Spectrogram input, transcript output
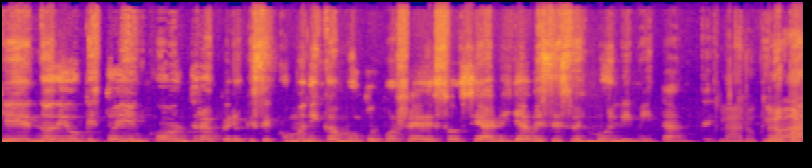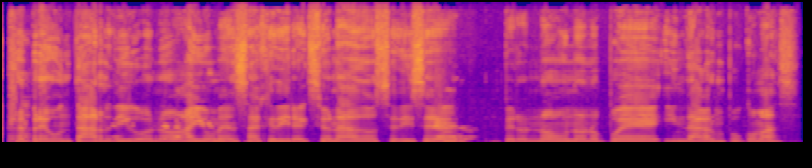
que no digo que estoy en contra, pero que se comunica mucho por redes sociales y a veces eso es muy limitante. Claro, claro. No puedes preguntar, digo, ¿no? Hay un mensaje direccionado, se dice, pero no uno no puede indagar un poco más.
